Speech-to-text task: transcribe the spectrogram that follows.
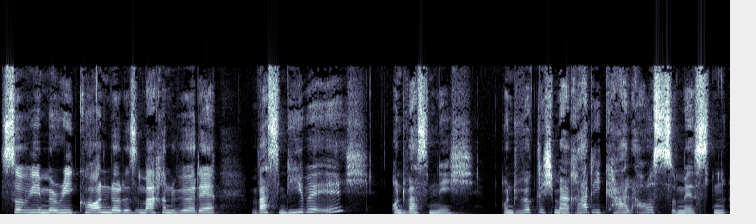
so wie Marie Kondo das machen würde, was liebe ich und was nicht und wirklich mal radikal auszumisten,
